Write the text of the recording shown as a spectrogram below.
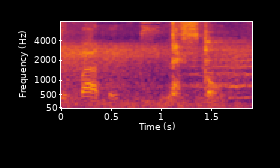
and five babies. Let's go.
